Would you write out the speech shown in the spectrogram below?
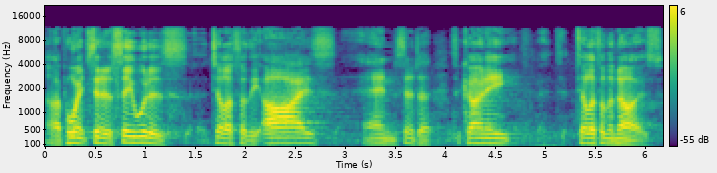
I appoint Senator Seawood as teller for the ayes and Senator Ciccone teller for the noes.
